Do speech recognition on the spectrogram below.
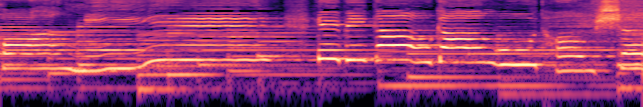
凰鸣，于彼高冈梧桐深。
